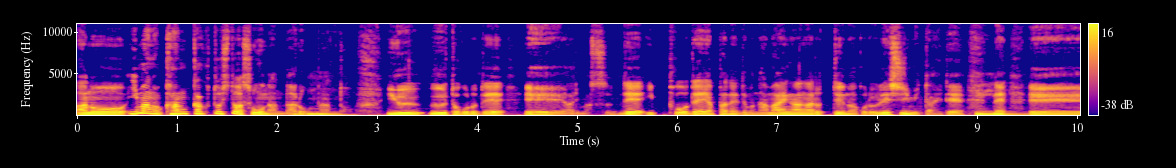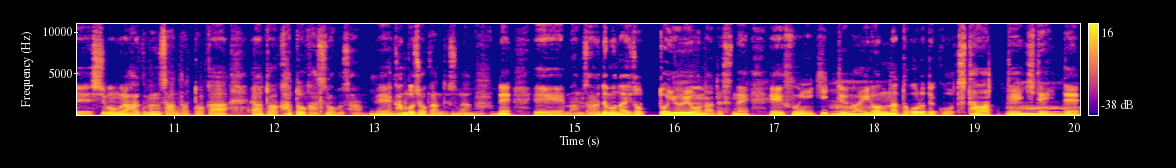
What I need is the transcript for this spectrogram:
あ、あの、今の感覚としてはそうなんだろうな、というところで、えー、あります。で、一方で、やっぱね、でも名前が上がるっていうのはこれ嬉しいみたいで、ね、えー、下村博文さんだとか、あとは加藤勝信さん、えー、官房長官ですが、ね、えー、まんざらでもないぞというようなですね、えー、雰囲気っていうのはいろんなところでこう伝わってきていて、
